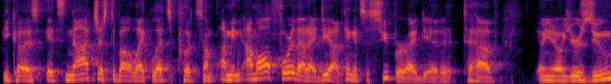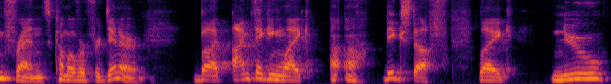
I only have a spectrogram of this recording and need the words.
because it's not just about like let's put some I mean I'm all for that idea. I think it's a super idea to to have you know your Zoom friends come over for dinner, but I'm thinking like uh-uh, big stuff, like new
